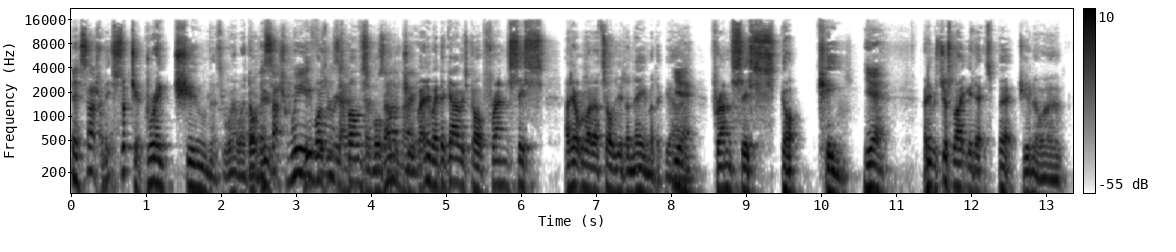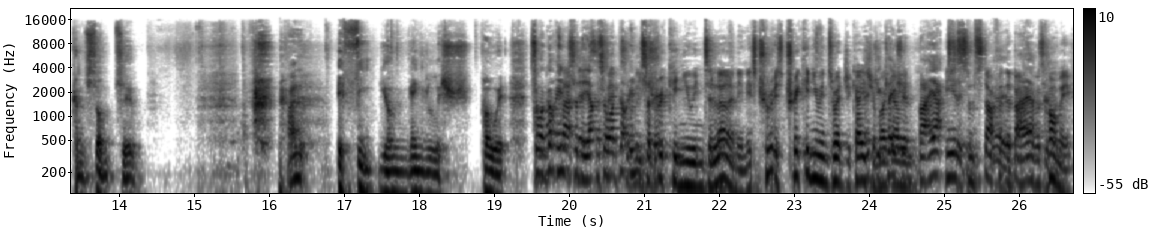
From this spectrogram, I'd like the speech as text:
they're such. And it's such a great tune as well. I don't. they're know- such weird He wasn't responsible anthems, for the tune, but anyway, the guy was called Francis. I don't know whether I told you the name of the guy. Yeah. Francis Scott Key, Yeah. and it was just like you'd expect. You know, a consumptive, effete young English poet. So I, got into the. So I got into the. tricking you into learning. It's tr- it's tricking you into education, by going. by accident. Here's some stuff yeah, at the back of a comic.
